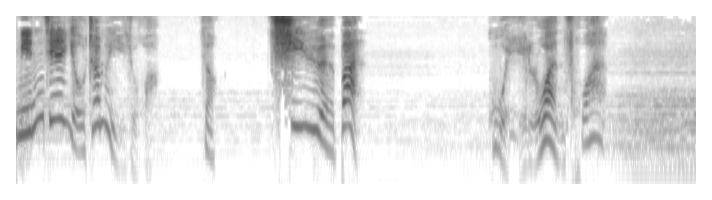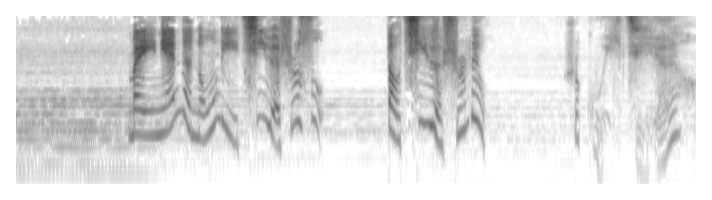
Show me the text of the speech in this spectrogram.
民间有这么一句话，叫“七月半，鬼乱窜”。每年的农历七月十四到七月十六是鬼节啊。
